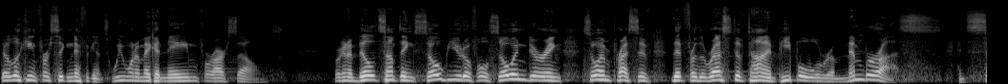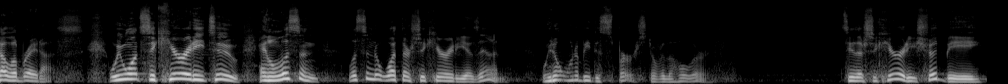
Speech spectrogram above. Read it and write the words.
They're looking for significance. We want to make a name for ourselves. We're going to build something so beautiful, so enduring, so impressive that for the rest of time, people will remember us and celebrate us. We want security too. And listen, listen to what their security is in. We don't want to be dispersed over the whole earth. See, their security should be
